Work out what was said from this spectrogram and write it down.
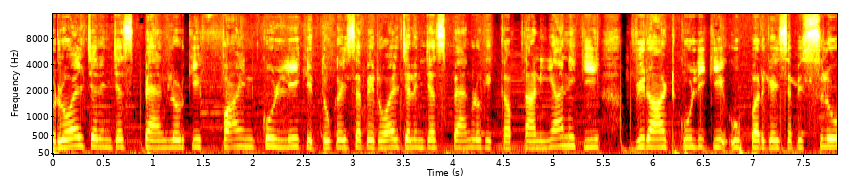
रॉयल चैलेंजर्स बैंगलोर की फाइन को। लेके तो कैसे पे रॉयल चैलेंजर्स बैंगलोर के कप्तान यानी कि विराट कोहली के ऊपर गई पे स्लो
